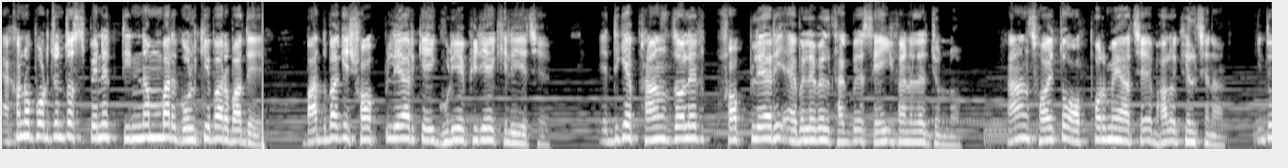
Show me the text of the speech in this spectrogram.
এখনও পর্যন্ত স্পেনের তিন নম্বর গোলকিপার বাদে বাদবাকি সব প্লেয়ারকেই ঘুরিয়ে ফিরিয়ে খেলিয়েছে। এদিকে ফ্রান্স দলের সব প্লেয়ারই অ্যাভেলেবেল থাকবে সেই ফাইনালের জন্য। ফ্রান্স হয়তো অফ ফর্মে আছে, ভালো খেলছে না। কিন্তু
